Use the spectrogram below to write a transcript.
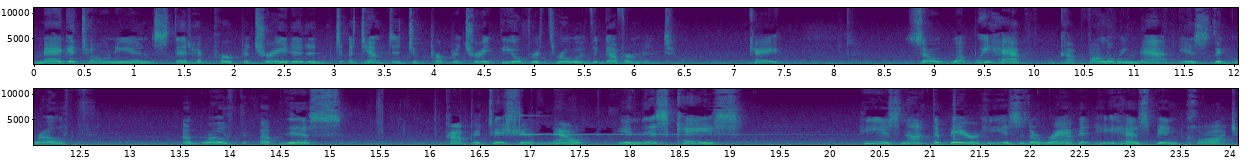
Magatonians that have perpetrated and attempted to perpetrate the overthrow of the government. Okay? So what we have following that is the growth a growth of this competition. Now, in this case, he is not the bear, he is the rabbit. He has been caught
